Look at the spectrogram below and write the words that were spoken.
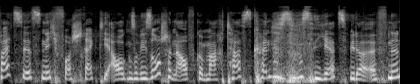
Falls du jetzt nicht vor Schreck die Augen sowieso schon aufgemacht hast, könntest du sie jetzt wieder öffnen.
